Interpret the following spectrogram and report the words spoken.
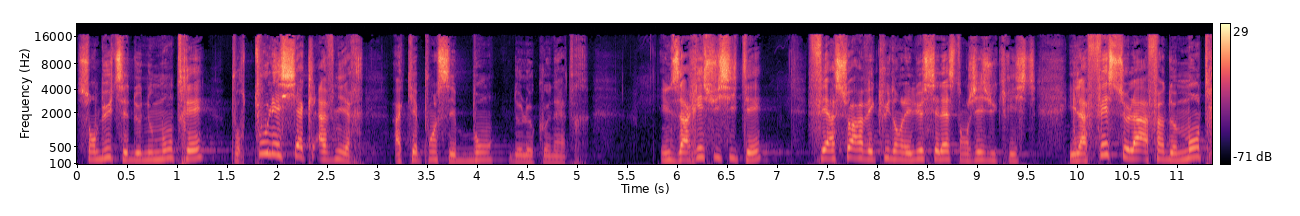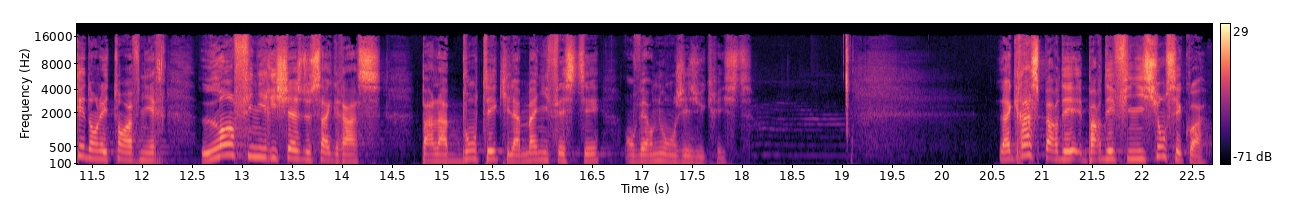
Son but, c'est de nous montrer pour tous les siècles à venir à quel point c'est bon de le connaître. Il nous a ressuscités, fait asseoir avec lui dans les lieux célestes en Jésus-Christ. Il a fait cela afin de montrer dans les temps à venir l'infinie richesse de sa grâce par la bonté qu'il a manifestée envers nous en Jésus-Christ. La grâce, par, par définition, c'est quoi?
